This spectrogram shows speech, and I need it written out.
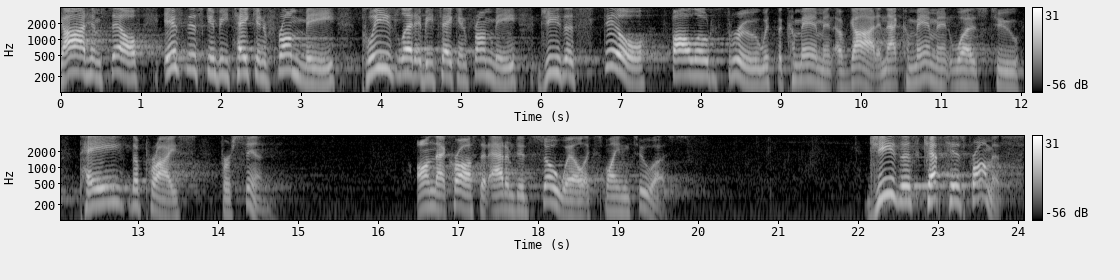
God Himself, if this can be taken from me, please let it be taken from me, Jesus still followed through with the commandment of God. And that commandment was to pay the price for sin on that cross that Adam did so well explaining to us. Jesus kept his promise.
